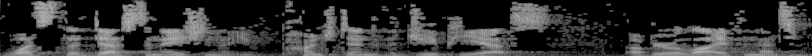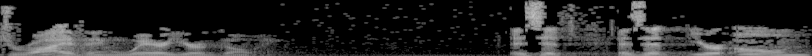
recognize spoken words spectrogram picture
What's the destination that you've punched into the GPS of your life and that's driving where you're going? Is it, is it your own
